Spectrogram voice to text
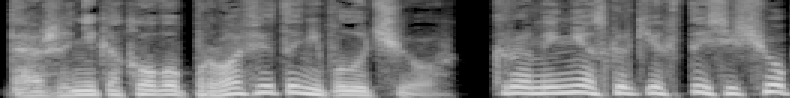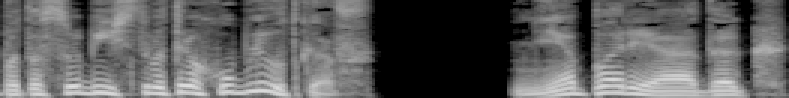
даже никакого профита не получу, кроме нескольких тысяч опыта с убийства трех ублюдков? Непорядок.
